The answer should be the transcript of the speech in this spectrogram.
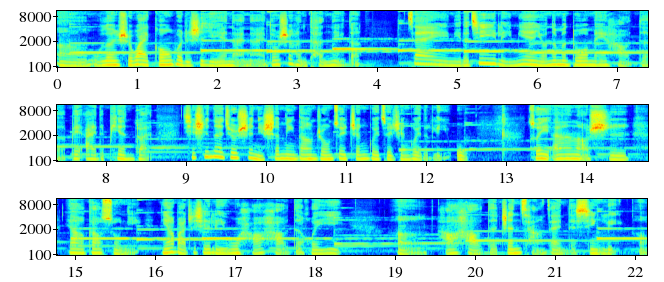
嗯，无论是外公或者是爷爷奶奶都是很疼你的。在你的记忆里面有那么多美好的被爱的片段，其实那就是你生命当中最珍贵、最珍贵的礼物。所以，安安老师要告诉你，你要把这些礼物好好的回忆。嗯，好好的珍藏在你的心里啊。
